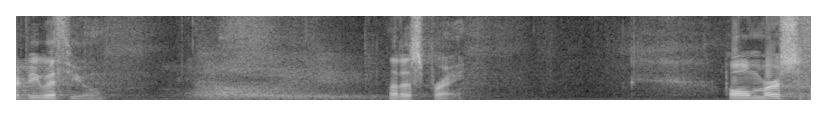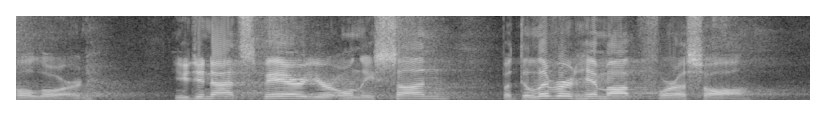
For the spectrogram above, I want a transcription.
Lord be with you. Let us pray. O merciful Lord, you did not spare your only Son, but delivered him up for us all.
